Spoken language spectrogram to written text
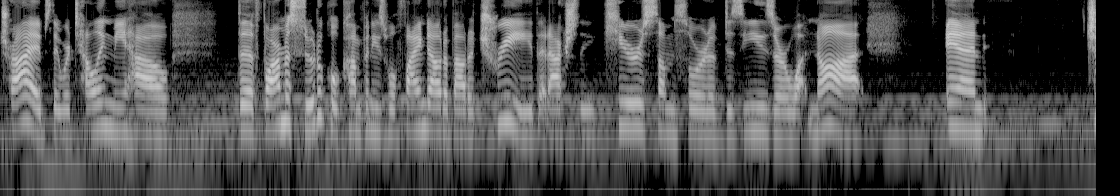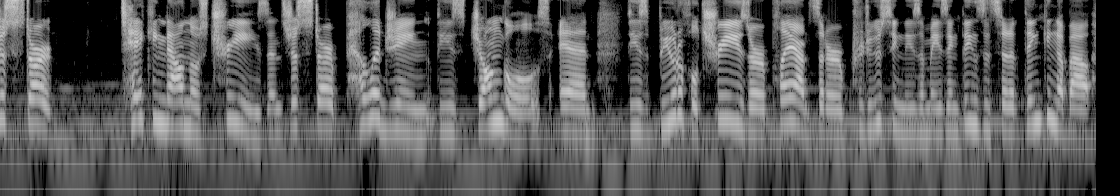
tribes, they were telling me how the pharmaceutical companies will find out about a tree that actually cures some sort of disease or whatnot and just start taking down those trees and just start pillaging these jungles and these beautiful trees or plants that are producing these amazing things instead of thinking about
